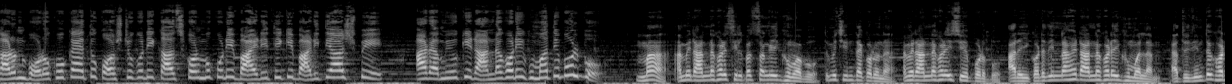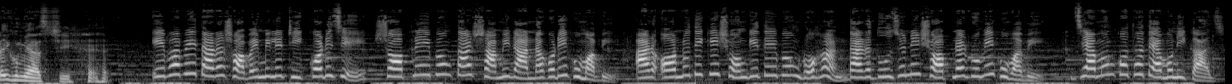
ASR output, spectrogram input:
কারণ বড় খোকা এত কষ্ট করে কাজকর্ম করে বাইরে থেকে বাড়িতে আসবে, আর আমি ওকে রান্নাঘরে ঘুমাতে বলব? মা, আমি রান্নাঘরে শিল্পার সঙ্গেই ঘুমাবো, তুমি চিন্তা করো না, আমি রান্নাঘরেই শুয়ে পড়ব, আর এই কটা দিন না হয় রান্নাঘরেই ঘুমালাম, এতদিন তো ঘরেই ঘুমিয়ে আসছি। এভাবেই তারা সবাই মিলে ঠিক করে যে স্বপ্নে এবং তার স্বামী রান্নাঘরে ঘুমাবে। আর অন্যদিকে সঙ্গীতা এবং রোহান তারা দুজনেই স্বপ্নার রুমে ঘুমাবে। যেমন কথা তেমনই কাজ।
